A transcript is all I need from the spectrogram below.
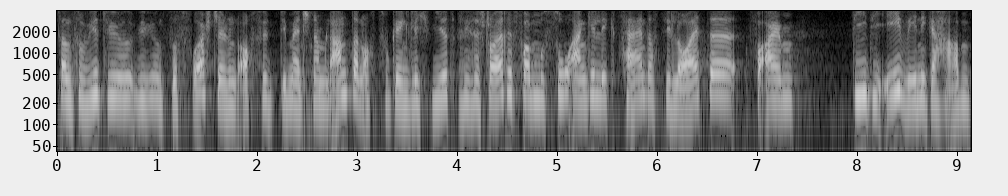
dann so wird, wie, wie, wir uns das vorstellen und auch für die Menschen am Land dann auch zugänglich wird. Diese Steuerreform muss so angelegt sein, dass die Leute vor allem die, die eh weniger haben,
